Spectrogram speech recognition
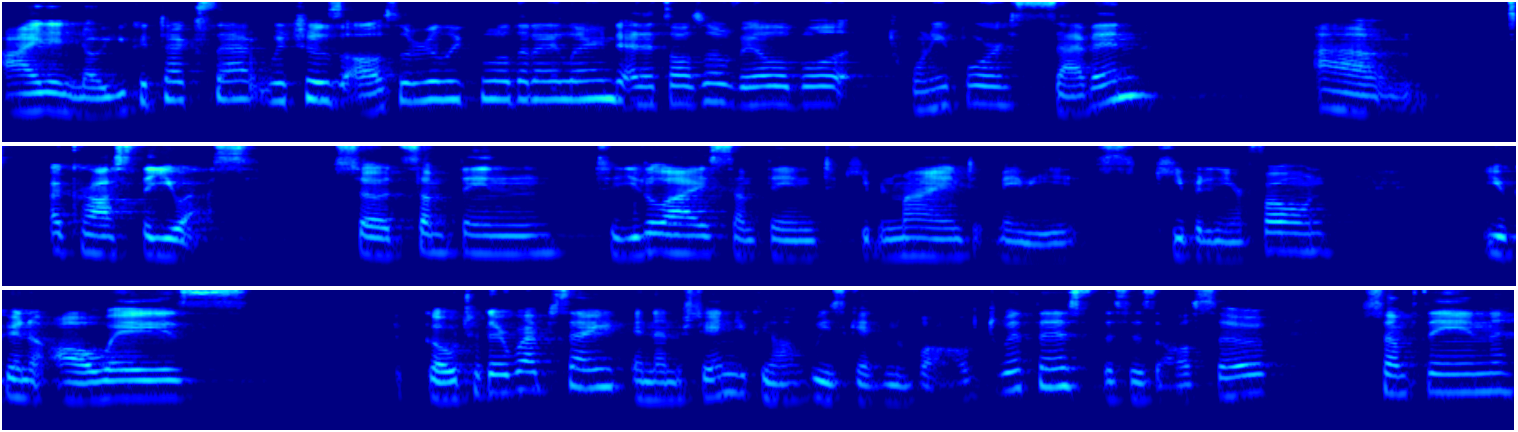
I didn't know you could text that, which was also really cool that I learned. And it's also available 24 7 um, across the US. So it's something to utilize, something to keep in mind, maybe keep it in your phone. You can always go to their website and understand you can always get involved with this. This is also something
